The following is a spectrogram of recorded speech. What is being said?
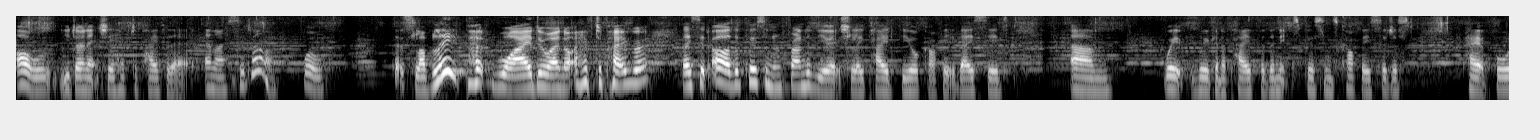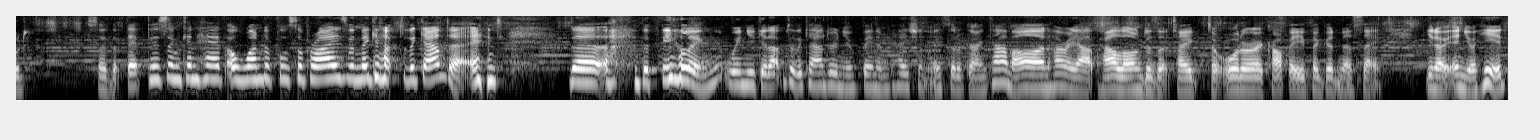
oh, well, you don't actually have to pay for that. And I said, oh, well, that's lovely, but why do I not have to pay for it? They said, oh, the person in front of you actually paid for your coffee. They said, um, we, we're going to pay for the next person's coffee, so just pay it forward so that that person can have a wonderful surprise when they get up to the counter. And the the feeling when you get up to the counter and you've been impatiently sort of going, come on, hurry up, how long does it take to order a coffee, for goodness sake? You know, in your head,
